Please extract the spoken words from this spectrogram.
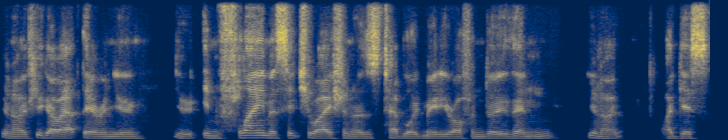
you know, if you go out there and you you inflame a situation as tabloid media often do, then you know, I guess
